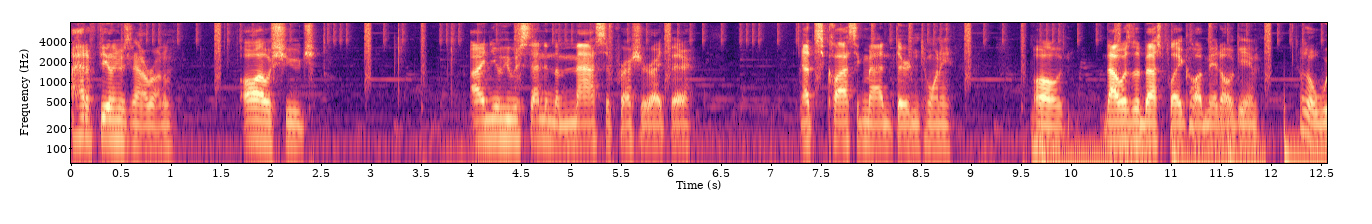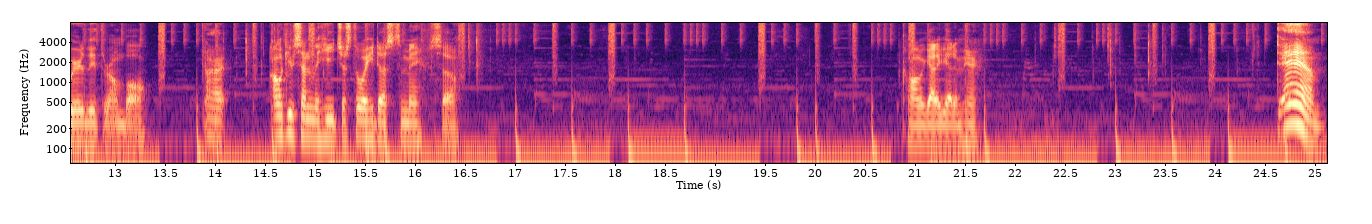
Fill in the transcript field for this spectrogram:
I had a feeling he was going to outrun him. Oh, that was huge. I knew he was sending the massive pressure right there. That's classic Madden 3rd and 20. Oh, that was the best play call I made all game. That was a weirdly thrown ball. All right. I'm going to keep sending the heat just the way he does to me, so. Come on, we got to get him here. Damn.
